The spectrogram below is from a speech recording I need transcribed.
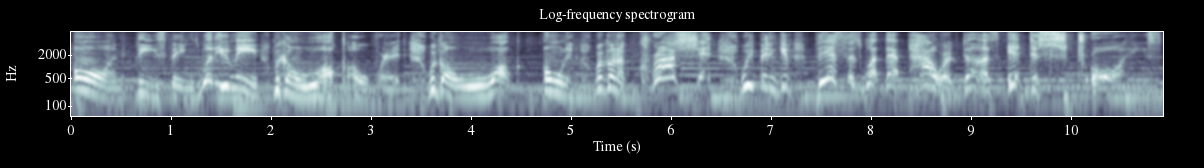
on these things. What do you mean? We're going to walk over it. We're going to walk on it. We're going to crush it. We've been given. This is what that power does it destroys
